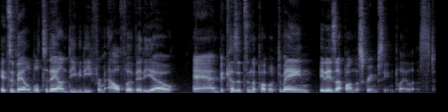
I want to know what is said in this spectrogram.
It's available today on DVD from Alpha Video, and because it's in the public domain, it is up on the Scream Scene playlist.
